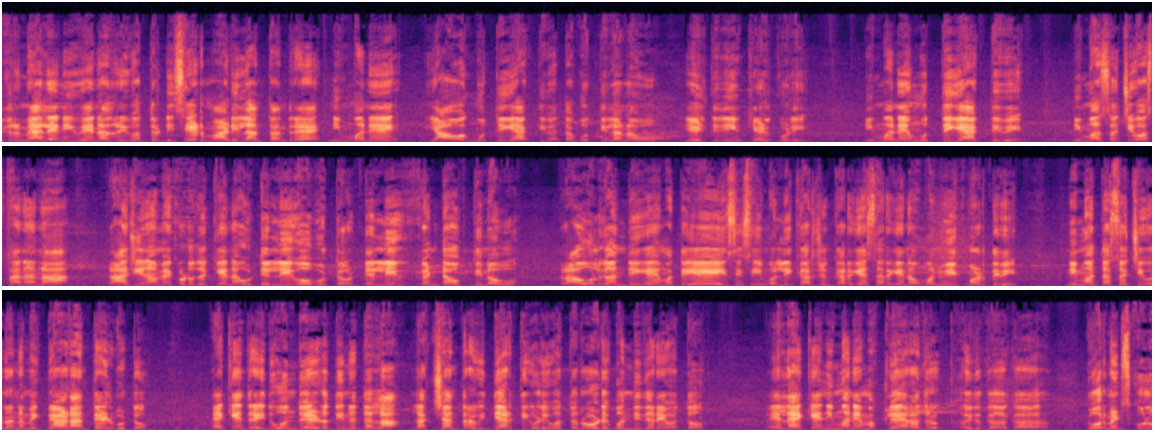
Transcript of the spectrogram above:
ಇದ್ರ ಮೇಲೆ ನೀವು ಏನಾದರೂ ಇವತ್ತು ಡಿಸೈಡ್ ಮಾಡಿಲ್ಲ ಅಂತಂದ್ರೆ ನಿಮ್ಮ ಮನೆ ಯಾವಾಗ ಮುತ್ತಿಗೆ ಹಾಕ್ತೀವಿ ಅಂತ ಗೊತ್ತಿಲ್ಲ ನಾವು. ಹೇಳ್ತಿದೀವಿ ಕೇಳ್ಕೊಳ್ಳಿ. ನಿಮ್ಮ ಮನೆ ಮುತ್ತಿಗೆ ಹಾಕ್ತೀವಿ. ನಿಮ್ಮ ಸಚಿವ ಸ್ಥಾನನ ರಾಜೀನಾಮೆ ಕೊಡೋದಕ್ಕೆ ನಾವು ಡೆಲ್ಲಿಗೆ ಹೋಗ್ಬಿಟ್ಟು ಡೆಲ್ಲಿ ಗಂಟೆ ಹೋಗ್ತೀವಿ ನಾವು. ರಾಹುಲ್ ಗಾಂಧಿಗೆ ಮತ್ತೆ A I C C Mallikarjun Kharge ಸರ್ಗೆ ನಾವು ಮನವಿ ಮಾಡ್ತೀವಿ. ನಿಮ್ಮಂಥ ಸಚಿವರು ನಮಗೆ ಬೇಡ ಅಂತ ಹೇಳ್ಬಿಟ್ಟು. ಯಾಕೆಂದ್ರೆ ಇದು ಒಂದು ಎರಡು ದಿನದಲ್ಲ ಲಕ್ಷಾಂತರ ವಿದ್ಯಾರ್ಥಿಗಳು ಇವತ್ತು ರೋಡಿಗೆ ಬಂದಿದ್ದಾರೆ ಇವತ್ತು. ಎಲ್ಲ ಯಾಕೆ, ನಿಮ್ಮನೆ ಮಕ್ಕಳು ಯಾರಾದ್ರೂ ಇದು ಗೌರ್ಮೆಂಟ್ ಸ್ಕೂಲ್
